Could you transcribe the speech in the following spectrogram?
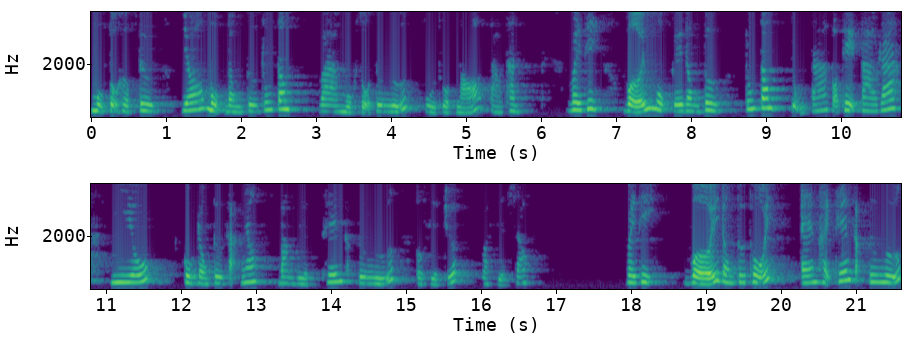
một tổ hợp từ do một động từ trung tâm và một số từ ngữ phụ thuộc nó tạo thành. Vậy thì, với một cái động từ trung tâm chúng ta có thể tạo ra nhiều cụm động từ khác nhau bằng việc thêm các từ ngữ ở phía trước và phía sau. Vậy thì với động từ thổi, em hãy thêm các từ ngữ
